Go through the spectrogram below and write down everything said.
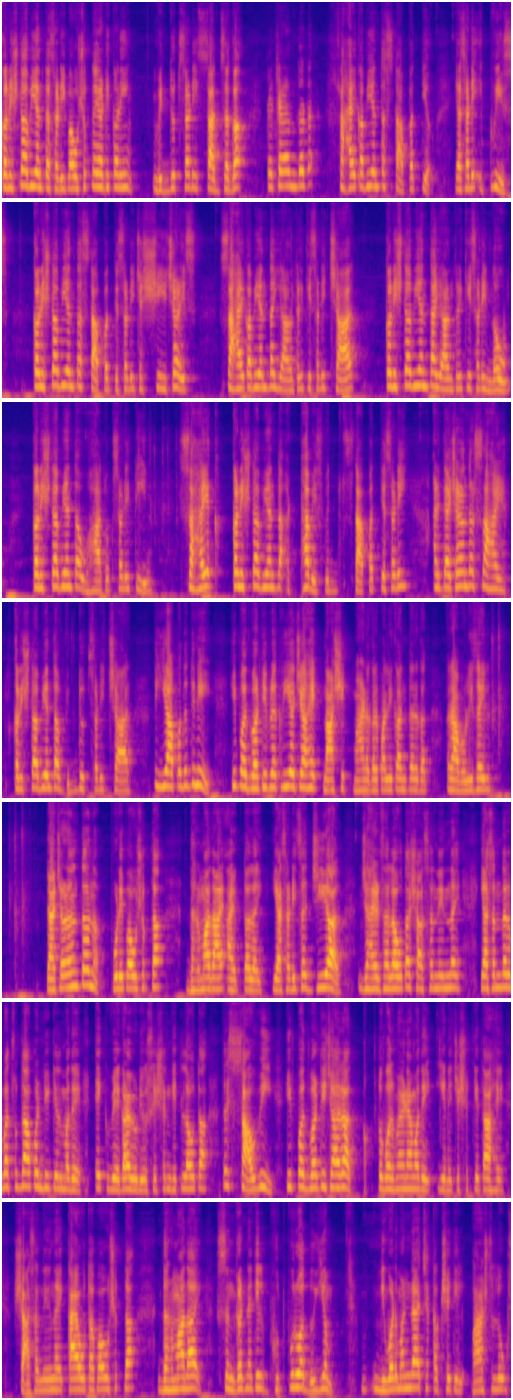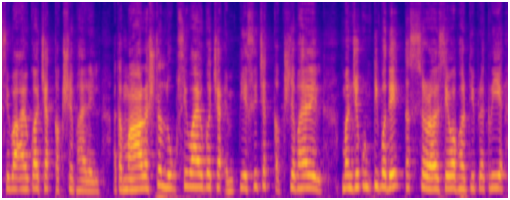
कनिष्ठ अभियंतासाठी पाहू शकता या ठिकाणी विद्युतसाठी सात जागा. त्याच्यानंतर सहायक अभियंता स्थापत्य. यासाठी एकवीस. कनिष्ठ अभियंता स्थापत्यसाठीचे शेहेचाळीस. सहायक अभियंता यांत्रिकीसाठी चार. कनिष्ठ अभियंता यांत्रिकीसाठी नऊ. कनिष्ठ अभियंता वाहतूक सडी तीन सहाय्यक कनिष्ठ अभियंता अठ्ठावीस विद्युत स्थापत्य सडी आणि त्याच्यानंतर सहाय्यक कनिष्ठ अभियंता विद्युत सडी चार. या पद्धतीने ही पदभरती प्रक्रिया जी आहे नाशिक महानगरपालिका अंतर्गत राबवली जाईल. त्याच्यानंतरनं पुढे पाहू शकता धर्मादाय आयुक्तालय. यासाठीचा जी आर जाहीर झाला होता शासन निर्णय. या संदर्भात सुद्धा आपण डिटेलमध्ये एक वेगळा व्हिडिओ सेशन घेतला होता. तर सहावी ही पदभरती जाहिरात ऑक्टोबर महिन्यामध्ये येण्याची शक्यता आहे. शासन निर्णय काय होता पाहू शकता. धर्मादाय संघटनेतील भूतपूर्व दुय्यम निवड मंडळाच्या कक्षेतील महाराष्ट्र लोकसेवा आयोगाच्या कक्षेबाहेर येईल. आता महाराष्ट्र लोकसेवा आयोगाच्या एम पी एस सीच्या कक्षेबाहेर येईल. म्हणजे कोणती पदे? तर सरळ सेवा भरती प्रक्रिया.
